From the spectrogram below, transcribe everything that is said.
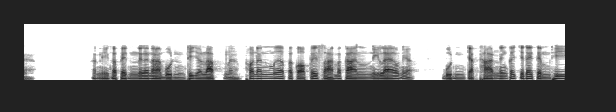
นะอันนี้ก็เป็นเนื้อนาบุญที่จะรับนะเพราะนั้นเมื่อประกอบด้วยสามประการนี้แล้วเนี่ย บุญจากทานนั้นก็จะได้เต็มที่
